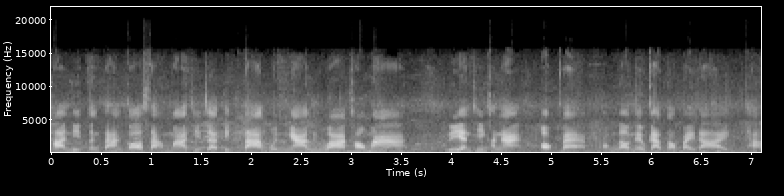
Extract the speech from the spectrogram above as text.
พาณิชย์ต่างๆ ก็สามารถที่จะติดตามผลงานหรือว่าเข้ามาเรียนที่คณะออกแบบของเราในโอกาสต่อไปได้ค่ะ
